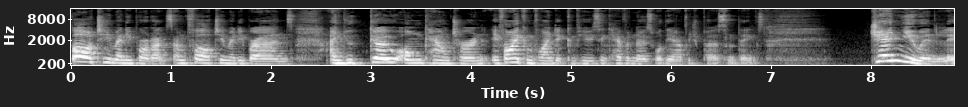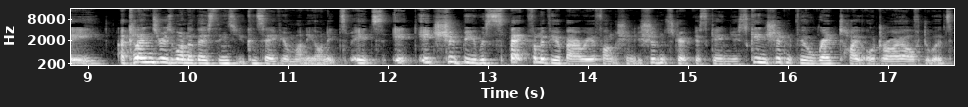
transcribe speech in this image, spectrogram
far too many products and far too many brands. And you go on counter, and if I can find it confusing, heaven knows what the average person thinks. Genuinely, a cleanser is one of those things you can save your money on. It's it's it, it should be respectful of your barrier function. It shouldn't strip your skin. Your skin shouldn't feel red, tight, or dry afterwards.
